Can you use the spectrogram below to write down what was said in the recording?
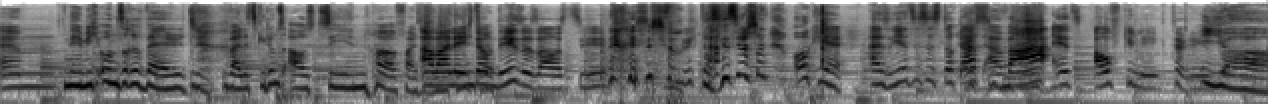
Ähm, Nämlich unsere Welt, weil es geht ums Ausziehen. Falls aber nicht um dieses Ausziehen. Es ist schon wieder. Das ist ja schon... Okay, also jetzt ist es doch Das echt am- war jetzt aufgelegt, Theresa. Ja,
